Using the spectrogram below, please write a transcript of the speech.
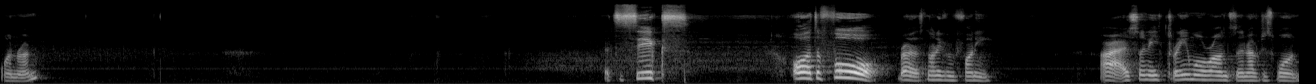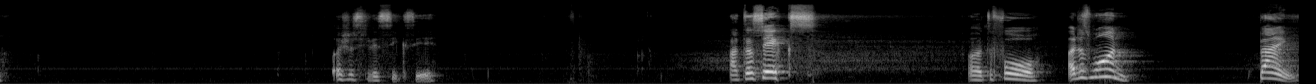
one run. That's a six. Oh, it's a four. Bro, it's not even funny. Alright, I just need three more runs and I've just won. Let's just hit a six here. That's a six. Oh, that's a four. I just won. Bang.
